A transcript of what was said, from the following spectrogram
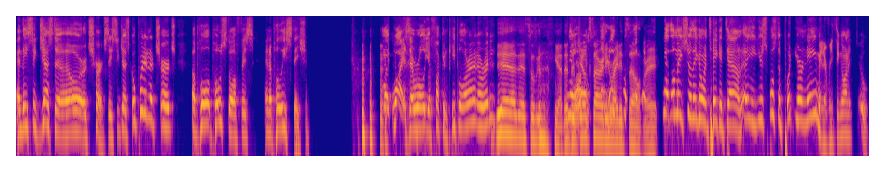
And they suggest a, or a church. They suggest go put in a church, a po- post office, and a police station. Like, why? Is that where all your fucking people are at already? Yeah, that's what's gonna. Yeah, the, the joke's already right itself, right? Yeah, they'll make sure they go and take it down. Hey, you're supposed to put your name and everything on it too.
